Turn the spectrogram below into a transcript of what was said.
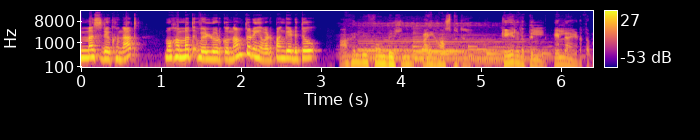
M S Raghunath Muhammad Vellurkunnam തുടങ്ങിയവർ പങ്കെടുത്തു. അഹല്യ ഫൗണ്ടേഷൻ ഐ ഹോസ്പിറ്റൽ കേരളത്തിൽ എല്ലായിടത്തും.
